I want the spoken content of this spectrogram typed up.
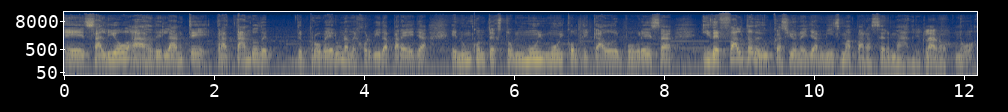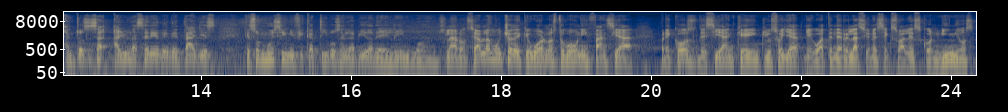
eh, salió adelante tratando de, de proveer una mejor vida para ella en un contexto muy, muy complicado de pobreza y de falta de educación ella misma para ser madre. Claro. ¿no? Entonces hay una serie de detalles que son muy significativos en la vida de Eileen Warnes. Claro, se habla mucho de que Warnes tuvo una infancia precoz. Decían que incluso ella llegó a tener relaciones sexuales con niños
